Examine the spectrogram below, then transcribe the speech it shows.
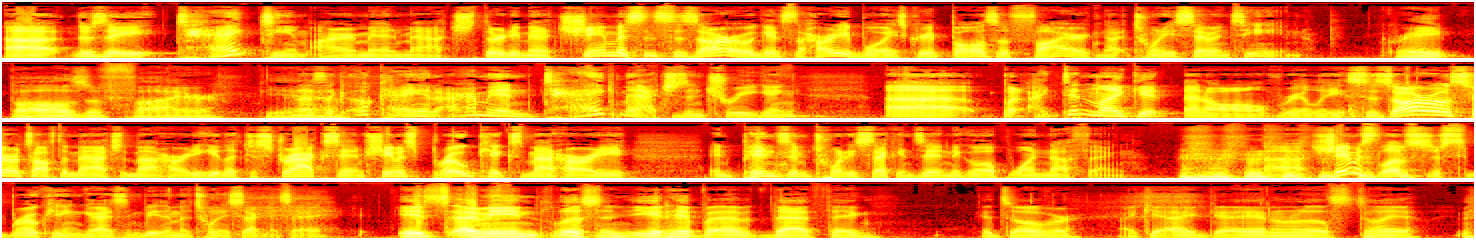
Uh, there's a tag team Iron Man match, 30 minutes. Sheamus and Cesaro against the Hardy Boys. Great Balls of Fire, not 2017. Great balls of fire. Yeah. And I was like, okay, an Iron Man tag match is intriguing. Uh, but I didn't like it at all, really. Cesaro starts off the match with Matt Hardy. He like distracts him. Sheamus bro kicks Matt Hardy and pins him 20 seconds in to go up one nothing. Uh, Sheamus loves just bro kicking guys and beating them in 20 seconds, eh? It's. I mean, listen. You get hit by that thing, it's over. I can't. I, I don't know what else to tell you.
